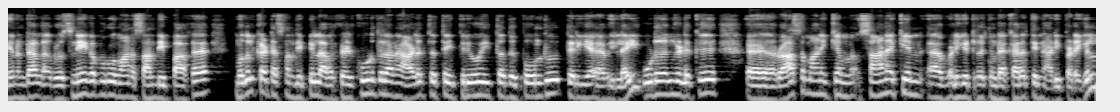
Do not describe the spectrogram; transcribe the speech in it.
ஏனென்றால் ஒரு சிநேகபூர்வமான சந்திப்பாக முதல் கட்ட சந்திப்பில் அவர்கள் கூடுதலான அழுத்தத்தை பிரயோகித்தது போன்று தெரியவில்லை. ஊடகங்களுக்கு ராசமாணிக்கம் சாணக்கியன் வெளியிட்டிருக்கின்ற கருத்தின் அடிப்படையில்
